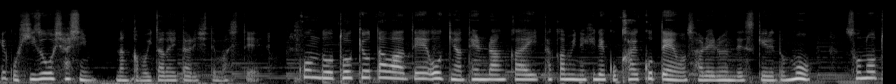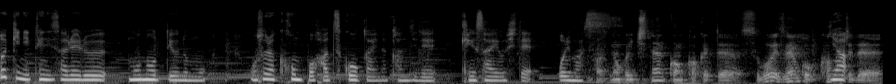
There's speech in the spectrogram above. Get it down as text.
結構秘蔵写真なんかもいただいたりしてまして今度東京タワーで大きな展覧会高峰秀子回顧展をされるんですけれどもその時に展示されるものっていうのもおそらく本邦初公開な感じで掲載をしております、はい、なんか1年間かけてすごい全国各地で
